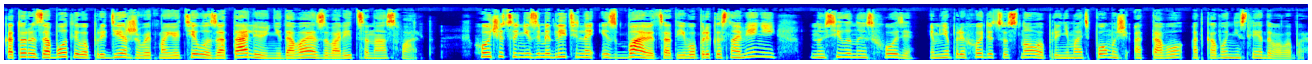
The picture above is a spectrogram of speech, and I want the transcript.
который заботливо придерживает мое тело за талию, не давая завалиться на асфальт. Хочется незамедлительно избавиться от его прикосновений, но силы на исходе, и мне приходится снова принимать помощь от того, от кого не следовало бы.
